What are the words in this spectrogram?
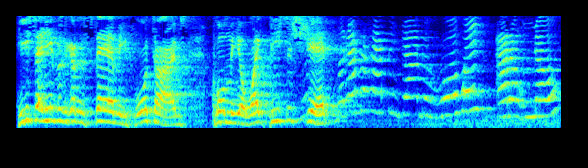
He said he was going to stab me four times, called me a white piece of shit. Whatever happened down the hallway, I don't know.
